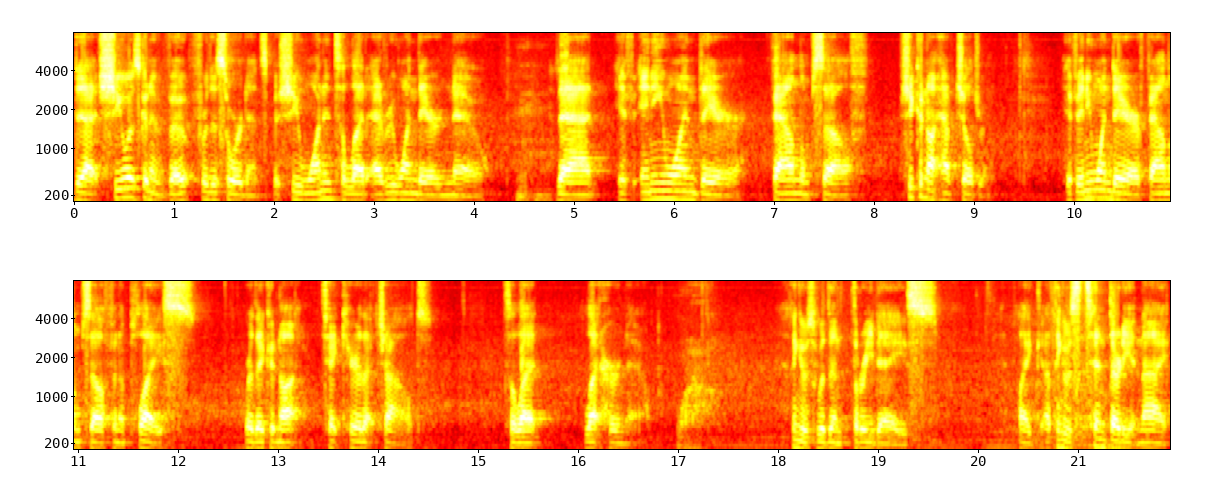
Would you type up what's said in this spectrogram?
that she was going to vote for this ordinance, but she wanted to let everyone there know that if anyone there found themselves, she could not have children. If anyone there found themselves in a place where they could not take care of that child, to let let her know. Wow. I think it was within three days. Like I think it was 10:30 at night.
